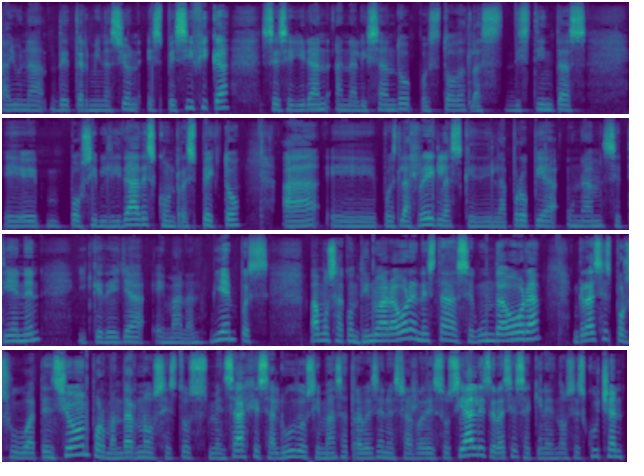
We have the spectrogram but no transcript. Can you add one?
hay una determinación específica, se seguirán analizando pues todas las distintas eh, posibilidades con respecto a eh, pues las reglas que de la propia UNAM se tienen y que de ella emanan. Bien, pues vamos a continuar ahora en esta segunda hora. Gracias por su atención, por mandarnos estos mensajes, saludos y más a través de nuestras redes sociales. Gracias a quienes nos escuchan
